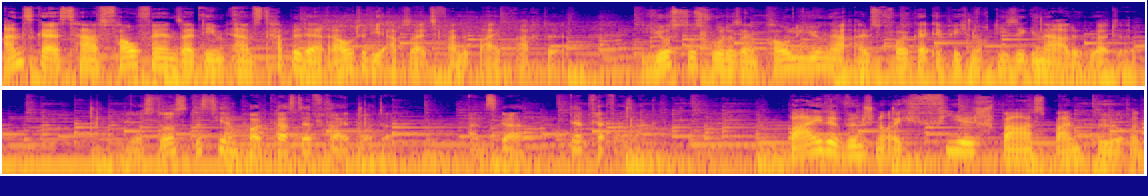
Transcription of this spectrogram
Ansgar ist HSV-Fan, seitdem Ernst Happel der Raute die Abseitsfalle beibrachte. Justus wurde St. Pauli-Jünger, als Volker Ippich noch die Signale hörte. Justus ist hier im Podcast der Freibeuter. Ansgar der Pfeffersack. Beide wünschen euch viel Spaß beim Hören.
